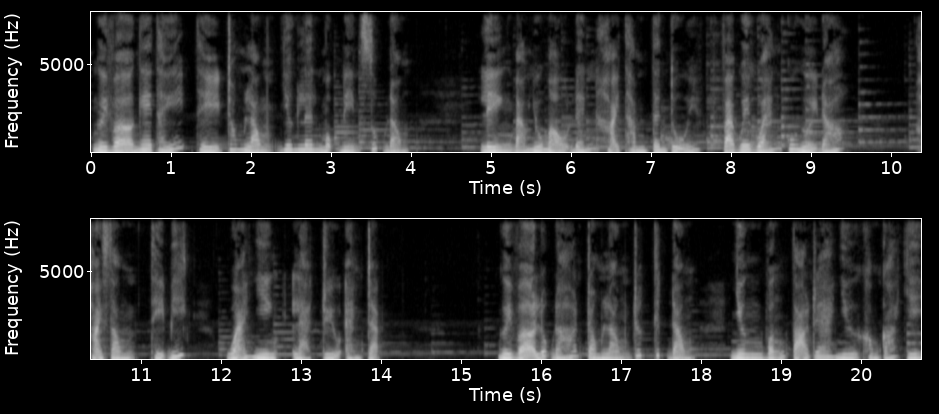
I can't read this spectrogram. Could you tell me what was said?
Người vợ nghe thấy thì trong lòng dâng lên một niềm xúc động. Liền bảo nhũ mẫu đến hỏi thăm tên tuổi và quê quán của người đó. Hỏi xong thì biết quả nhiên là Triều An Trạch. Người vợ lúc đó trong lòng rất kích động nhưng vẫn tỏ ra như không có gì.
